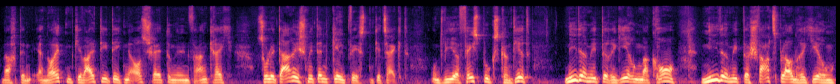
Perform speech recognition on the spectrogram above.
nach den erneuten gewalttätigen Ausschreitungen in Frankreich solidarisch mit den Gelbwesten gezeigt und via Facebook skandiert, nieder mit der Regierung Macron, nieder mit der schwarz-blauen Regierung,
